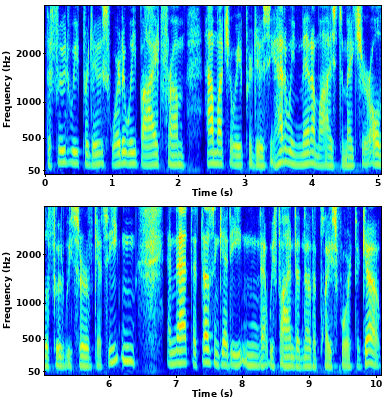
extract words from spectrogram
the food we produce, where do we buy it from, how much are we producing, how do we minimize to make sure all the food we serve gets eaten, and that that doesn't get eaten, that we find another place for it to go.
